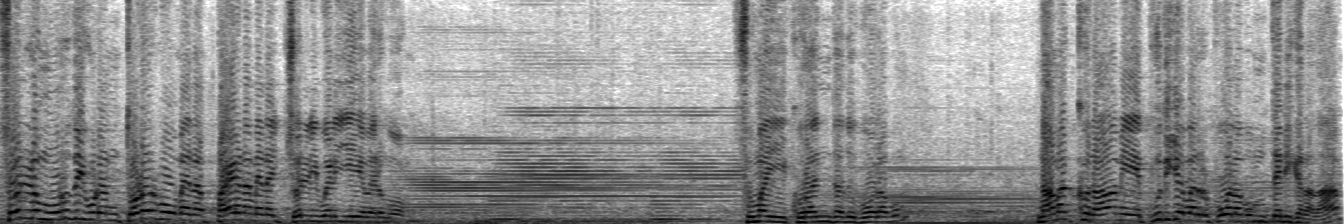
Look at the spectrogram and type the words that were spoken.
சொல்லும் உறுதியுடன் தொடர்வோம் என பயணம் என சொல்லி வெளியே வருவோம். சுமை குறைந்தது போலவும் நமக்கு நாமே புதியவர் போலவும் தெரிகிறதா?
